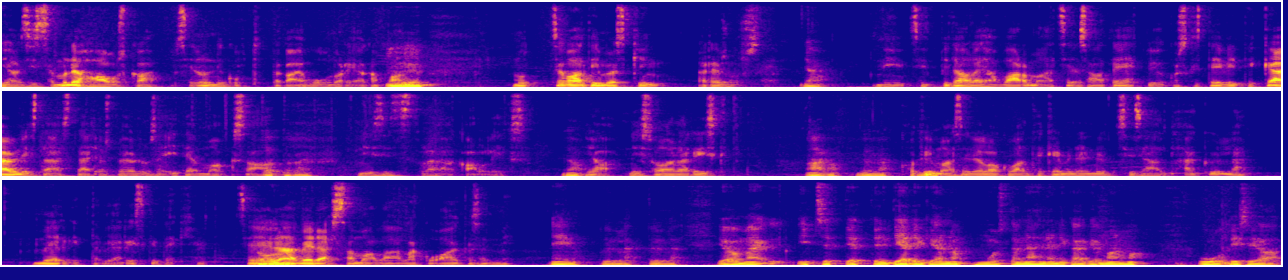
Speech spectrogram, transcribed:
ihan siis semmoinen hauska. Siinä on niin kuin, totta kai huumoria aika paljon. Mm. Mutta se vaatii myöskin resursseja. Ja. Niin sit pitää olla ihan varma, että sen saa tehtyä, koska sitten ei viitti käynnistää sitä, jos me joudun sen itse maksaa. Totta kai. Niin sitten se tulee ihan kalliiksi. Ja. ja niissä on aina riskit. Aivan, kyllä. Kotimaisen elokuvan tekeminen nyt sisältää kyllä merkittäviä riskitekijöitä. Se ei no. enää vedä samalla lailla kuin aikaisemmin. Niin, kyllä, kyllä. Joo, mä itse tietenkin, tietenkin aina muistan nähneeni kaiken maailman uutisia,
